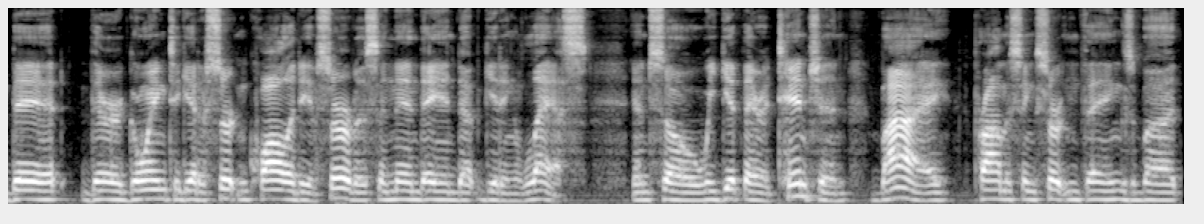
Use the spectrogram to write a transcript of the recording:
that they're going to get a certain quality of service and then they end up getting less. And so we get their attention by promising certain things, but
